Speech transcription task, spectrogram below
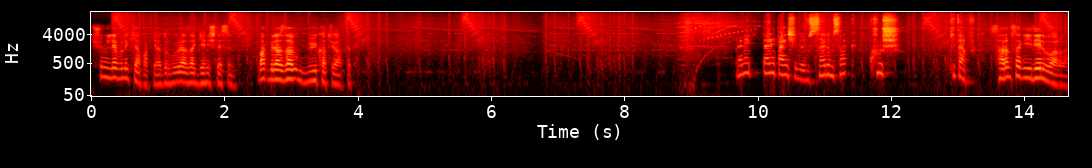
Şunu level 2 yapak ya. Dur bu biraz daha genişlesin. Bak biraz daha büyük atıyor artık. Ben hep, ben hep aynı şey diyorum. Sarımsak, kuş, kitap. Sarımsak iyi değil bu arada.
